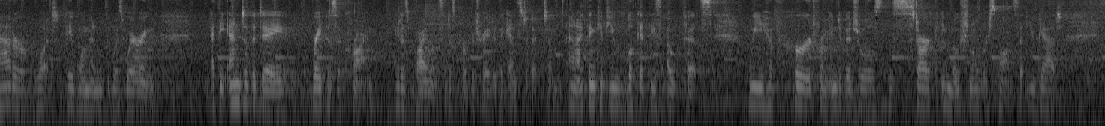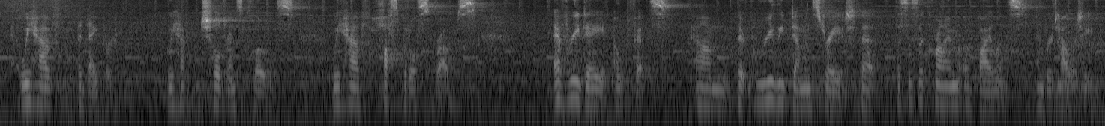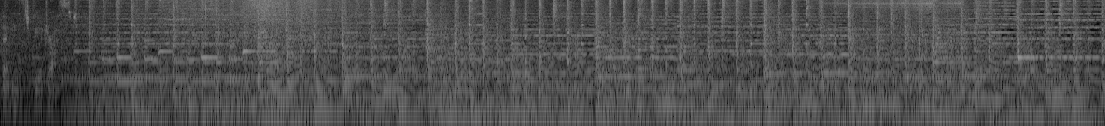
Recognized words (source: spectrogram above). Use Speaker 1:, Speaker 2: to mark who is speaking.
Speaker 1: a woman was wearing. At the end of the day, rape is a crime. It is violence that is perpetrated against a victim. And I think if you look at these outfits, we have heard from individuals the stark emotional response that you get. We have a diaper, we have children's clothes, we have hospital scrubs, everyday outfits um, that really demonstrate that this is a crime of violence and brutality that needs to be addressed.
